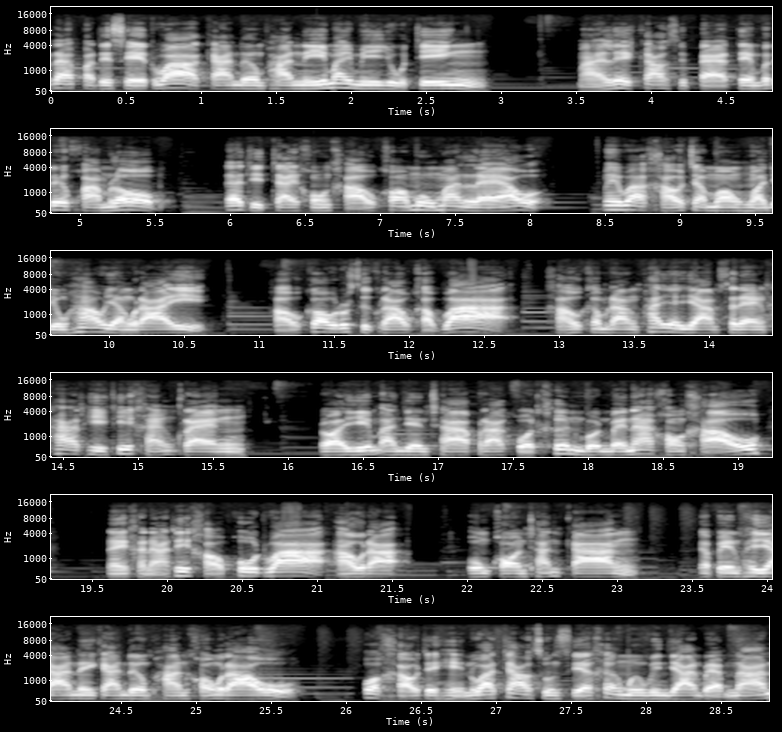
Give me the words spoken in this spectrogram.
และปฏิเสธว่าการเดิมพันนี้ไม่มีอยู่จริง หมายเลข 98 เต็มไปด้วยความโลภและจิตใจของเขาก็มุ่งมั่นแล้ว ไม่ว่าเขาจะมองหัวยู่เห้าอย่างไร เขาก็รู้สึกราวกับว่า เขากำลังพยายามแสดงท่าทีที่แข็งแกร่ง รอยยิ้มอันเย็นชาปรากฏขึ้นบนใบหน้าของเขา ในขณะที่เขาพูดว่าเอาละองค์กรชั้นกลาง จะเป็นพยานในการเดิมพันของเรา พวกเขาจะเห็นว่าเจ้าสูญเสียเครื่องมือวิญญาณแบบนั้น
